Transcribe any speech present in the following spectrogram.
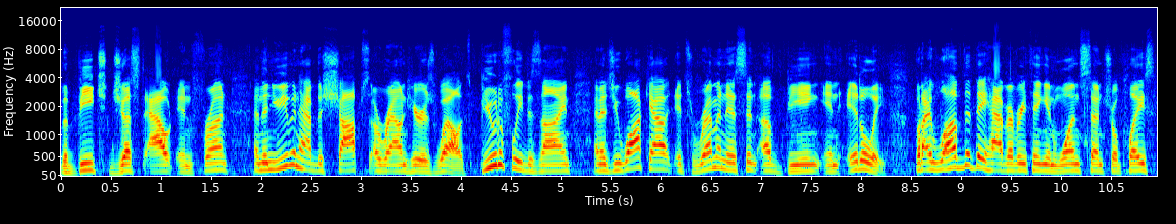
the beach just out in front, and then you even have the shops around here as well. It's beautifully designed, and as you walk out, it's reminiscent of being in Italy. But I love that they have everything in one central place,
